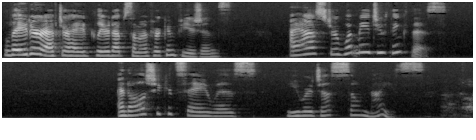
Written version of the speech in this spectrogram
Later, after I had cleared up some of her confusions, I asked her, What made you think this? And all she could say was, You were just so nice.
